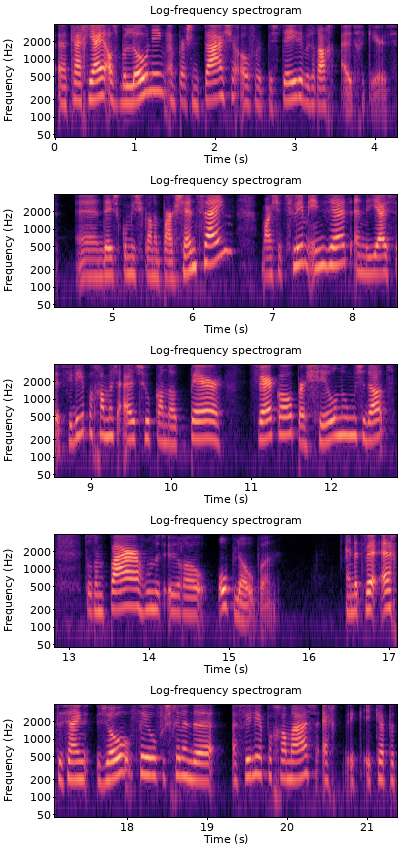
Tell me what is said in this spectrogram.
uh, krijg jij als beloning een percentage over het besteden bedrag uitgekeerd. En deze commissie kan een paar cent zijn, maar als je het slim inzet en de juiste affiliate-programma's uitzoekt, kan dat per verkoop, per sale noemen ze dat, tot een paar honderd euro oplopen. En het echt, er zijn zoveel verschillende affiliate-programma's. Echt, ik, ik heb het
